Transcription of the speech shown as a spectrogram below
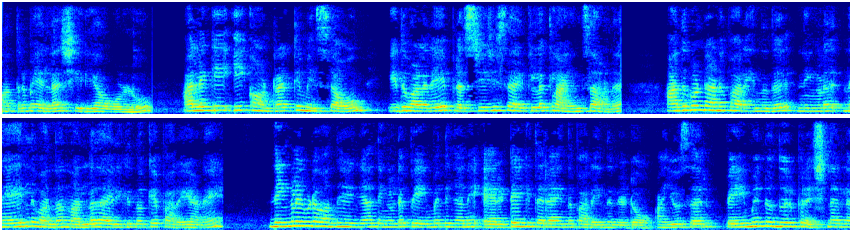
മാത്രമേ എല്ലാം ശരിയാവുള്ളൂ. അല്ലെങ്കിൽ ഈ കോൺട്രാക്ട് മിസ്സാവും ഇത് വളരെ പ്രസ്റ്റീജിയസ് ആയിട്ടുള്ള ക്ലയൻസ് ആണ്. അതുകൊണ്ടാണ് പറയുന്നത് നിങ്ങൾ നേരിൽ വന്നാൽ നല്ലതായിരിക്കും എന്നൊക്കെ പറയുകയാണേ നിങ്ങൾ ഇവിടെ വന്നു കഴിഞ്ഞാൽ നിങ്ങളുടെ പേയ്മെന്റ് ഞാൻ ഇരട്ടിയാക്കി തരാം എന്ന് പറയുന്നുണ്ട് കേട്ടോ. അയ്യോ സർ പേയ്മെന്റ് ഒന്നും ഒരു പ്രശ്നമല്ല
